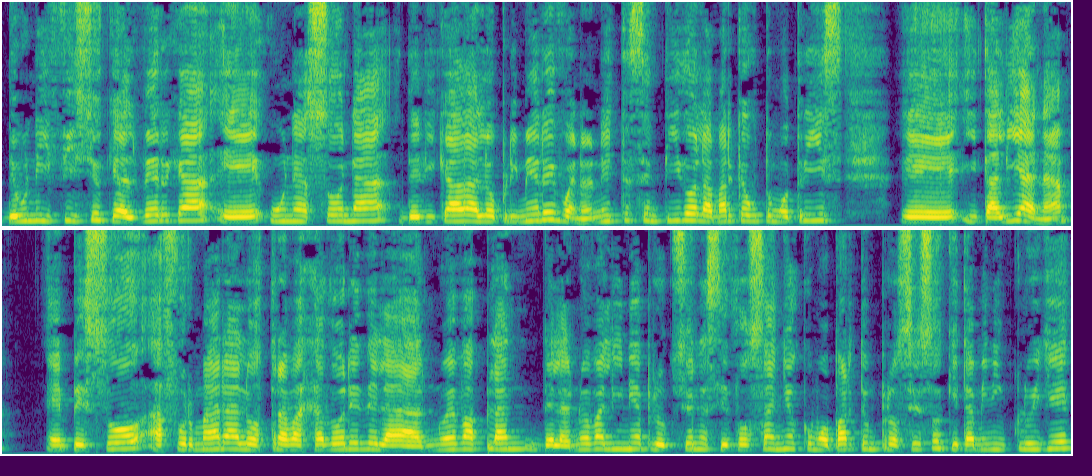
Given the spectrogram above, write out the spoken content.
de un edificio que alberga eh, una zona dedicada a lo primero. Y bueno, en este sentido la marca automotriz eh, italiana empezó a formar a los trabajadores de la nueva plan de la nueva línea de producción hace dos años como parte de un proceso que también incluye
